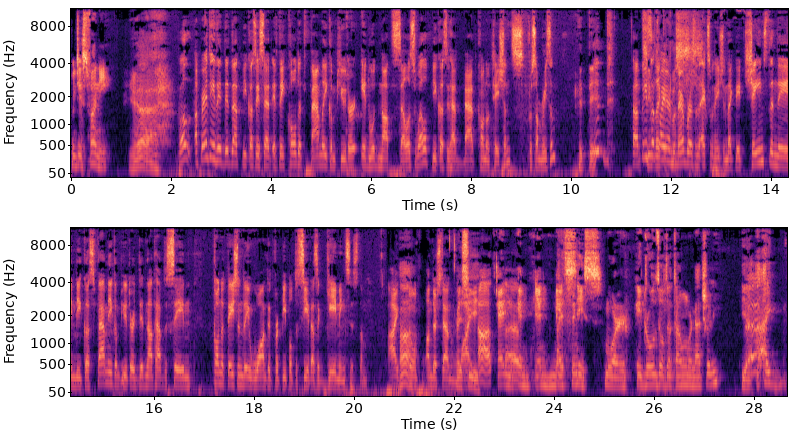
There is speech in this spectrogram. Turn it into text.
Which is funny. Yeah. Well, apparently they did that because they said if they called it family computer, it would not sell as well because it had bad connotations for some reason. It did. Uh, It least that's like why I it was- remember as an explanation. Like they changed the name because family computer did not have the same connotation they wanted for people to see it as a gaming system. I Ah. don't understand I why see. not. And Uh, and and I NES think- is more it rolls off the tongue more naturally. Yeah, I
